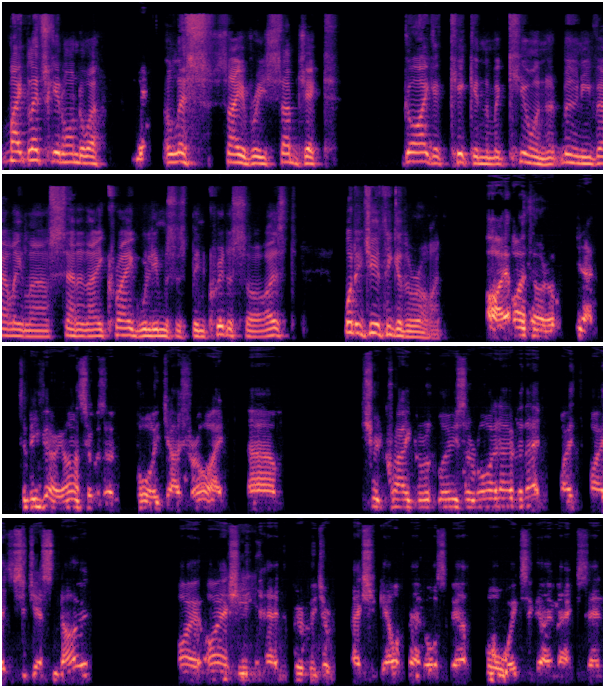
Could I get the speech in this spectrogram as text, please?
mate, let's get on to a, a less savoury subject. Giga Kick in the McEwen at Moonee Valley last Saturday. Craig Williams has been criticised. What did you think of the ride? I, I thought, you know, to be very honest, it was a poorly judged ride. Um, should Craig lose the ride over that? I, I suggest no. I, I actually had the privilege of actually galloping that horse about four weeks ago, Max, and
